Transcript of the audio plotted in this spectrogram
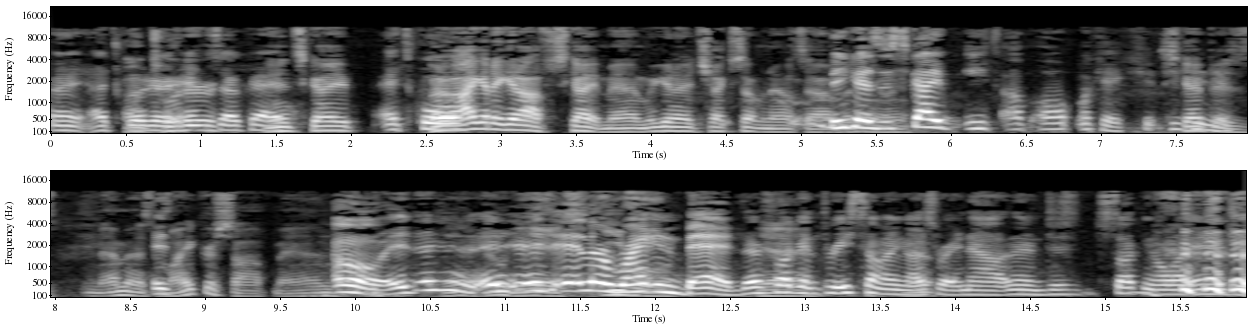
uh, at Twitter. Twitter It's okay. and Skype. it's cool. But I gotta get off Skype, man. We're gonna check something else out. because But the Skype eats up all. Okay, anyway, continue. Skype is MS It's- Microsoft, man. Oh, it, it, it, Yeah, it, it- it's they're right in bed. They're Yeah. fucking threesoming us Yep. right now, and they're just sucking all our energy.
